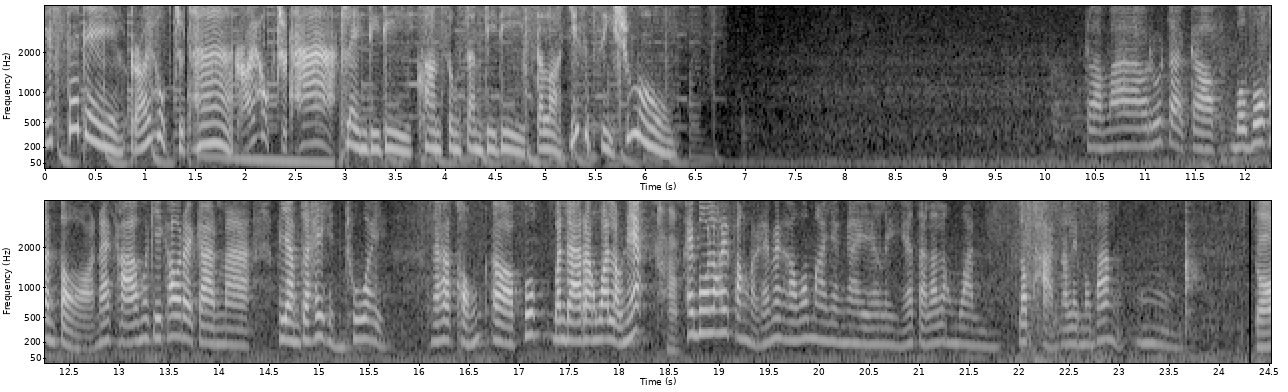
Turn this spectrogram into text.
yesterday 106.5 106.5 เพลงดีๆ ความทรงจำดีๆ ตลอด 24 ชั่วโมง กลับมารู้จักกับโบโบกันต่อนะคะ เมื่อกี้เข้ารายการมาพยายามจะให้เห็นถ้วย นะคะของเออพวกบรรดารางวัลเหล่านี้ครับให้โบเล่าให้ฟังหน่อยได้ไหมคะว่ามายังไงอะไรอย่างเงี้ยแต่ละรางวัลเราผ่านอะไรมาบ้างอืมก็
